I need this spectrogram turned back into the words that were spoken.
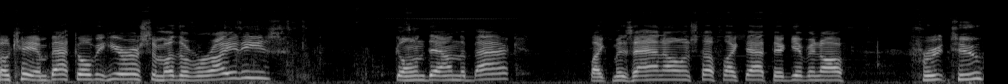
Okay, and back over here are some other varieties going down the back, like Manzano and stuff like that. They're giving off fruit too.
